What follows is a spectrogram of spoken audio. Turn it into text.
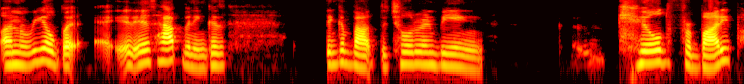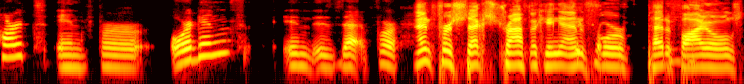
unreal, but it is happening because think about the children being killed for body parts and for organs. And is that for And for sex trafficking, and for pedophiles,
